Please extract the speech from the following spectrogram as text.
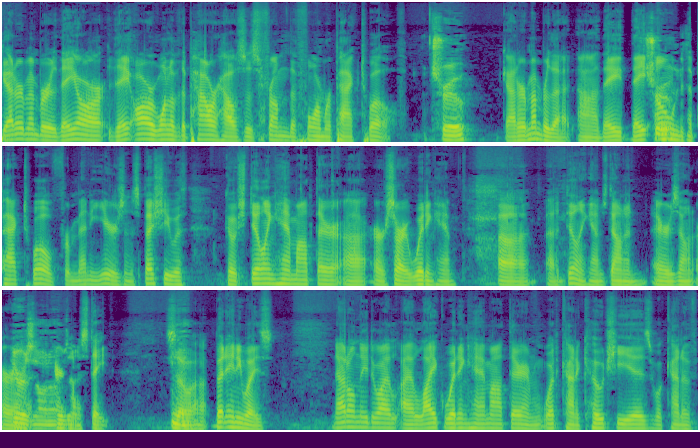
You got to remember they are they are one of the powerhouses from the former Pac-12. true, Got to remember that uh, they they True. owned the Pac-12 for many years, and especially with Coach Dillingham out there, uh, or sorry, Whittingham. Uh, uh, Dillingham's down in Arizona, or, uh, Arizona. Arizona State. So, uh, but anyways, not only do I, I like Whittingham out there and what kind of coach he is, what kind of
